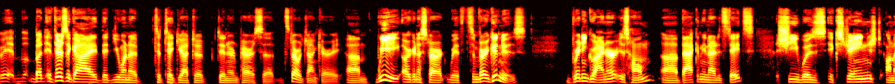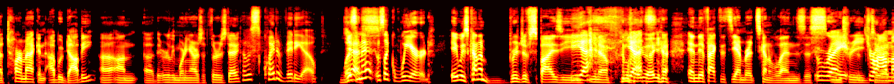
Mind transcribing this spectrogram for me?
Eh, but if there's a guy that you want to to take you out to dinner in Paris, uh, start with John Kerry. Um, we are going to start with some very good news. Brittney Griner is home, uh, back in the United States. She was exchanged on a tarmac in Abu Dhabi uh, on uh, the early morning hours of Thursday. That was quite a video, wasn't Yes. it? It was like weird. It was kind of Bridge of Spiesy, Yeah. you know, like- Yes. like, you know, and the fact that it's the Emirates kind of lends this Right. intrigue, to it, Drama.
